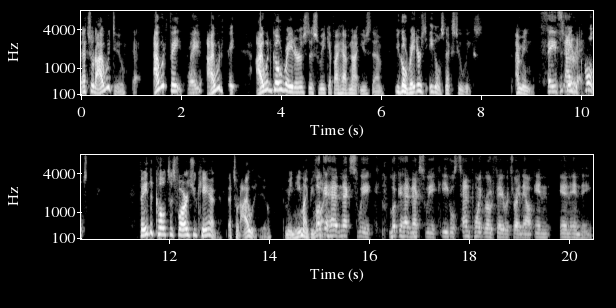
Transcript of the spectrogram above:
That's what I would do. Yeah. I would fade. Wait. I would fade. I would go Raiders this week if I have not used them. You go Raiders Eagles next two weeks. I mean, fade Fade the Colts. Fade the Colts as far as you can. That's what I would do. I mean, he might be. Look ahead next week. Look ahead next week. Eagles ten point road favorites right now in in Indy.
